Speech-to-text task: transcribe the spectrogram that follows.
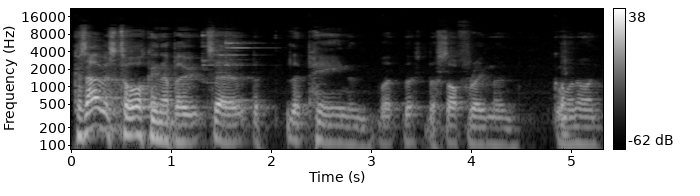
Because I was talking about uh, the, the pain and the, the suffering and going on.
